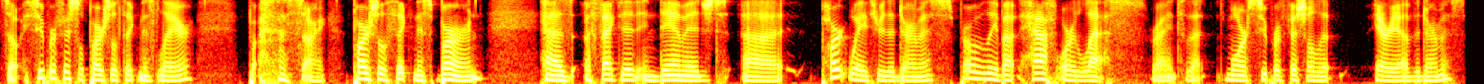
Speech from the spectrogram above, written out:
So, a superficial partial thickness layer, sorry, partial thickness burn has affected and damaged uh, partway through the dermis, probably about half or less, right? So, that more superficial area of the dermis.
